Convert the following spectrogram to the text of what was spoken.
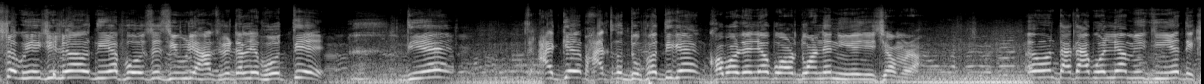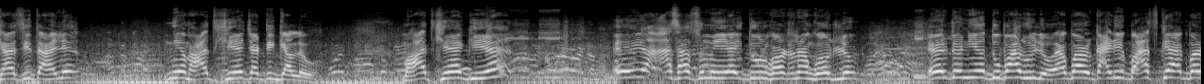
স্টক হয়েছিল দিয়ে পৌঁছে সিউড়ি হসপিটালে ভর্তি। দিয়ে আজকে ভাত দুপুর দিকে খবর এলে বর্ধমানে নিয়ে গেছি আমরা। এবং দাদা বললে আমি নিয়ে দেখে আসি তাহলে। নিয়ে ভাত খেয়ে চারটি গেল। ভাত খেয়ে গিয়ে এই আসার সময় এই দুর্ঘটনা ঘটলো। এইটা নিয়ে দুবার হইল। একবার গাড়ি বাসকে একবার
